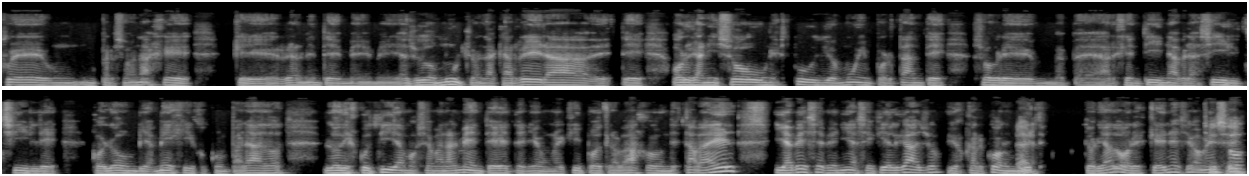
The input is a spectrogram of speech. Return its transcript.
fue un personaje que realmente me, ayudó mucho en la carrera, este, organizó un estudio muy importante sobre eh, Argentina, Brasil, Chile, Colombia, México comparados, lo discutíamos semanalmente, tenía un equipo de trabajo donde estaba él y a veces venía Ezequiel Gallo y Oscar Cornwell, historiadores, que en ese momento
